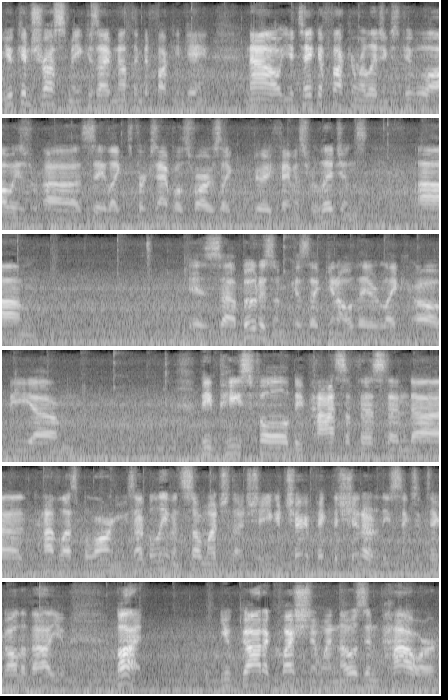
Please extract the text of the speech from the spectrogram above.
you can trust me because I have nothing to fucking gain. Now, you take a fucking religion because people will always uh, say, like, for example, as far as like very famous religions, um, is uh, Buddhism because like you know they're like, oh, be um, be peaceful, be pacifist, and uh, have less belongings. I believe in so much of that shit. You can cherry pick the shit out of these things and take all the value, but you've gotta question when those in power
